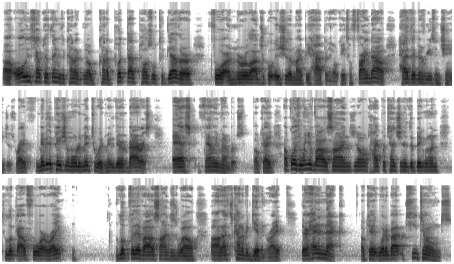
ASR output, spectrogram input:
Uh, all these types of things that kind of, you know, kind of put that puzzle together for a neurological issue that might be happening. Okay, so find out has there been recent changes, right? Maybe the patient won't admit to it. Maybe they're embarrassed. Ask family members. Okay, of course, you want your vital signs. You know, hypertension is the big one to look out for. All right, look for their vital signs as well. Uh, that's kind of a given, right? Their head and neck. Okay, what about ketones?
